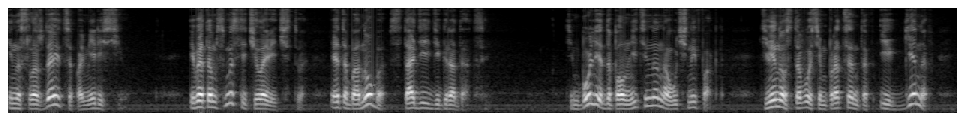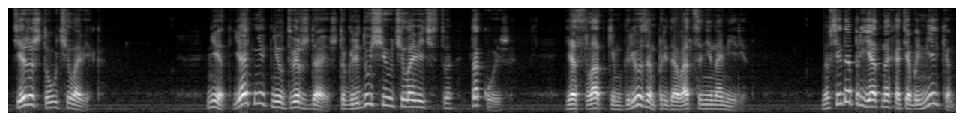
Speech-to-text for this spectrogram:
и наслаждаются по мере сил. И в этом смысле человечество – это бонобо в стадии деградации. Тем более дополнительно научный факт. 98% их генов те же, что у человека. Нет, я отнюдь не утверждаю, что грядущее у человечества такое же. Я сладким грезам предаваться не намерен. Но всегда приятно хотя бы мельком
